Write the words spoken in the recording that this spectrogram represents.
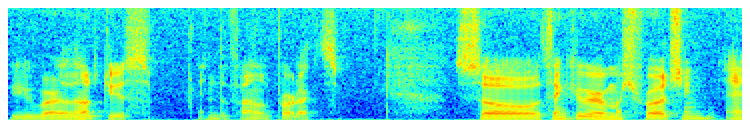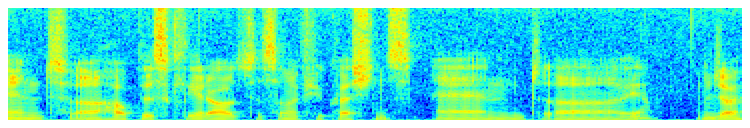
you rather not use in the final products. So thank you very much for watching and uh, hope this cleared out some of your questions and uh, yeah, enjoy.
